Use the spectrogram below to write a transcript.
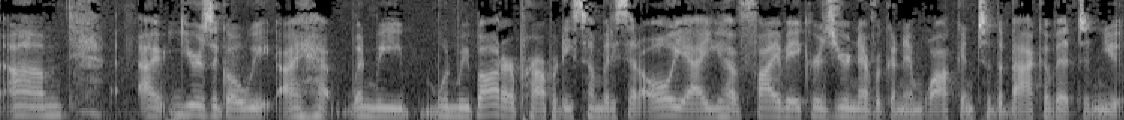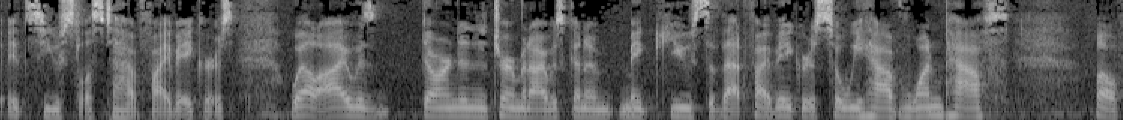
um, uh, years ago we I have when we when we bought our property, somebody said, "Oh yeah, you have five acres, you're never going to walk into the back of it, and you, it's useless to have five acres." Well, I was darned and determined I was going to make use of that five acres, so we have one path well,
